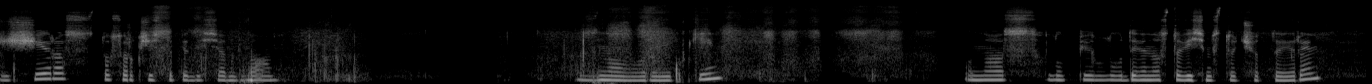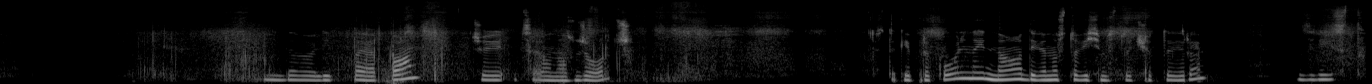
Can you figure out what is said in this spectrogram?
І ще раз 146-152. Знову рибки. У нас лупілу 98-104. Далі Пепа. Чи це у нас Джордж? Ось такий прикольний на 98-104 зріст.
